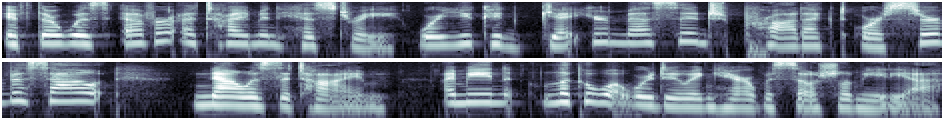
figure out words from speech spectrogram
If there was ever a time in history where you could get your message, product, or service out, now is the time. I mean, look at what we're doing here with social media.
